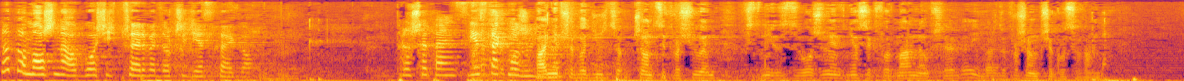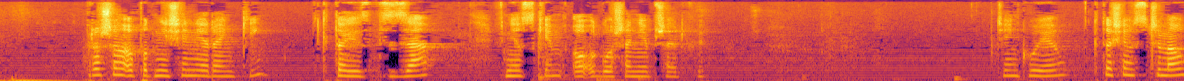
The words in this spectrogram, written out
No to można ogłosić przerwę do 30. Proszę Państwa, Jest tak możliwe. Panie Przewodniczący, prosiłem, złożyłem wniosek formalny o przerwę i bardzo proszę o przegłosowanie. proszę o podniesienie ręki. Kto jest za wnioskiem o ogłoszenie przerwy? Dziękuję. Kto się wstrzymał?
